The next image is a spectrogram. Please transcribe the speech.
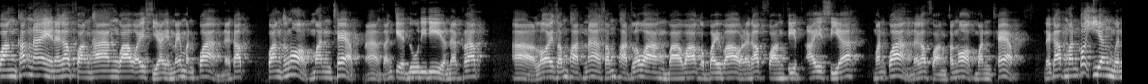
ฝั่งข้างในนะครับ ฝั่งทางวาล์วไอเสียเห็นไหมมันกว้างนะครับ ฝั่งข้างนอกมันแคบอ่าสังเกตดูดีๆนะครับ อ่ารอยสัมผัสหน้าสัมผัสระหว่างบาวาวกับใบวาวนะครับ ฝั่งติดไอเสียมันกว้างนะครับ ฝั่งข้างนอกมันแคบนะครับ มันก็เอียงเหมือน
